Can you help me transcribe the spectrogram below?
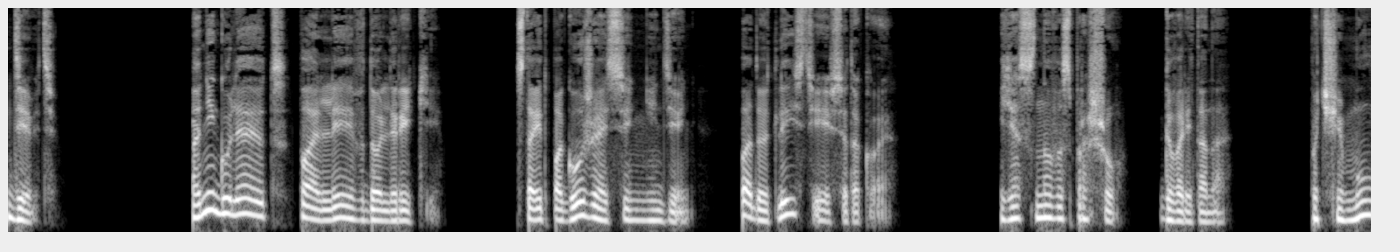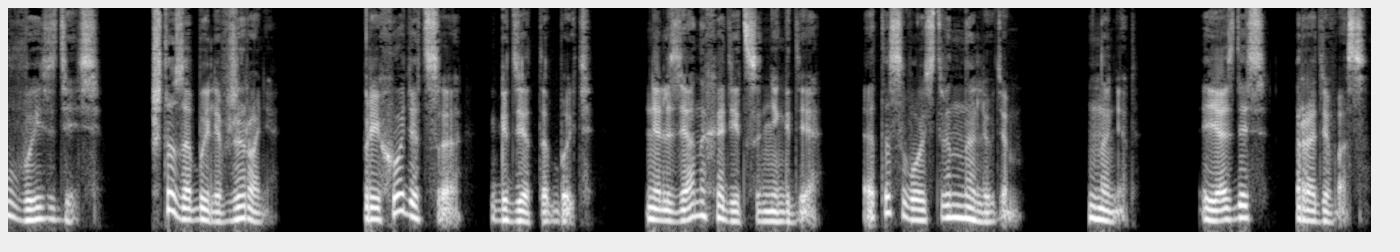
9. Они гуляют по аллее вдоль реки. Стоит погожий осенний день, падают листья и все такое. «Я снова спрошу», — говорит она, — «почему вы здесь? Что забыли в Жироне?» «Приходится где-то быть. Нельзя находиться нигде. Это свойственно людям. Но нет, я здесь ради вас».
